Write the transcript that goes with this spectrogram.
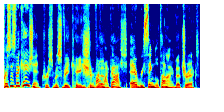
Christmas vacation. Christmas vacation. Oh my gosh! Every single time. That tracks.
